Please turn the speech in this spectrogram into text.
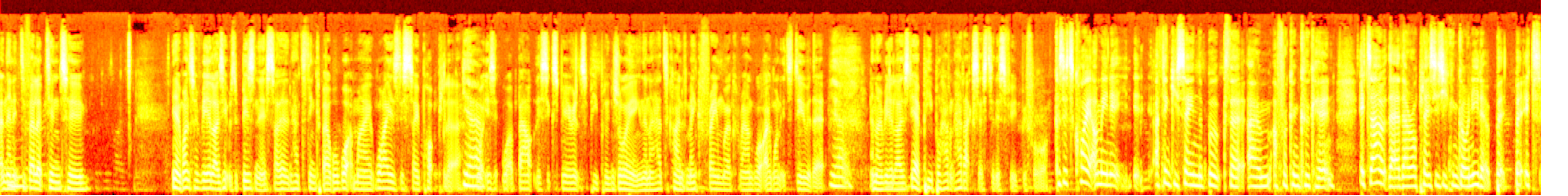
and then Mm. it developed into you know, once I realised it was a business, I then had to think about, well, what am I? Why is this so popular? Yeah. What is it? What about this experience are people enjoying? And then I had to kind of make a framework around what I wanted to do with it. Yeah. And I realised, yeah, people haven't had access to this food before. because it's quite i mean it, it, i think you say in the book that um, african cooking it's out there there are places you can go and eat it but but it's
